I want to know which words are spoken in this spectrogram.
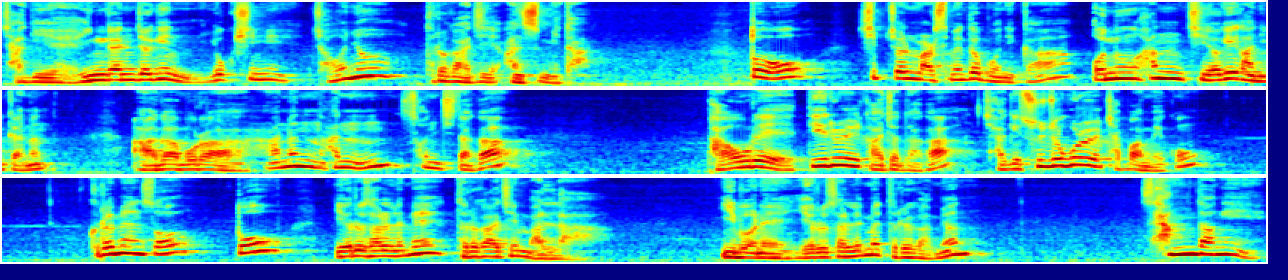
자기의 인간적인 욕심이 전혀 들어가지 않습니다. 또 10절 말씀에도 보니까 어느 한 지역에 가니까는 아가보라 하는 한 선지자가 바울의 띠를 가져다가 자기 수족을 잡아매고 그러면서 또 예루살렘에 들어가지 말라. 이번에 예루살렘에 들어가면 상당히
